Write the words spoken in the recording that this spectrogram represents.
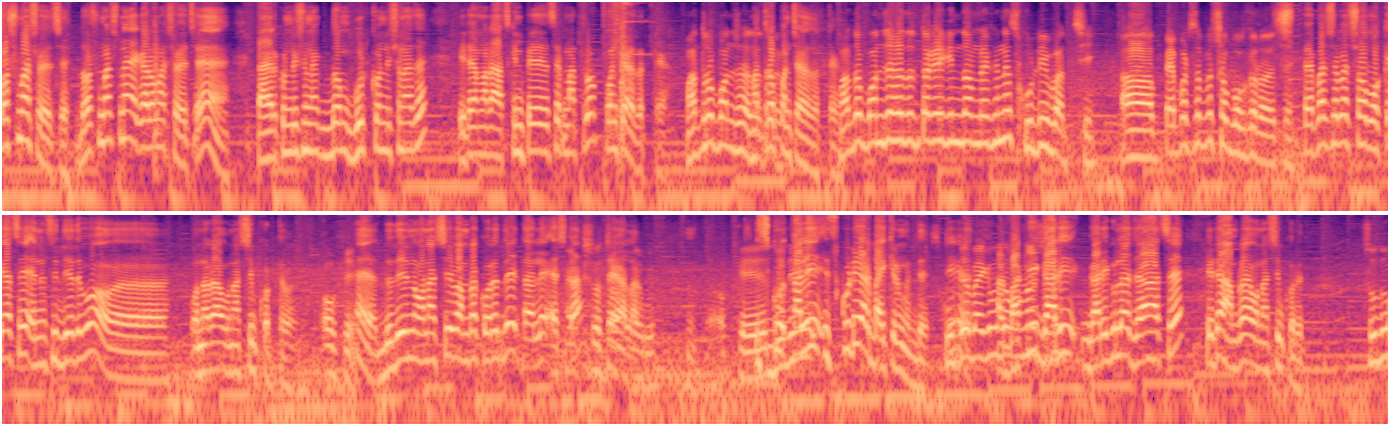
দশ মাস হয়েছে দশ মাস না এগারো মাস হয়েছে হ্যাঁ। টায়ার কন্ডিশন একদম গুড কন্ডিশন আছে। এটা আমার আস্কিং পেয়ে আছে মাত্র পঞ্চাশ হাজার টাকা। মাত্র পঞ্চাশ মাত্র পঞ্চাশ হাজার টাকা। মাত্র পঞ্চাশ হাজার টাকায় কিন্তু আমরা এখানে স্কুটি পাচ্ছি। পেপার সাপোর সব ওকে রয়েছে। পেপার সেপার সব ওকে আছে এনএসি দিয়ে দেবো ওনারা ওনারশিপ করতে পারে। ওকে হ্যাঁ দুদিন ওনারশিপ আমরা করে দেই তাহলে এক্সট্রা টাকা লাগবে। ওকে খালি স্কুটি আর বাইকের মধ্যে আর মধ্যে বাকি গাড়ি গাড়িগুলা যা আছে এটা আমরা ওনারশিপ করে দিই। শুধু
